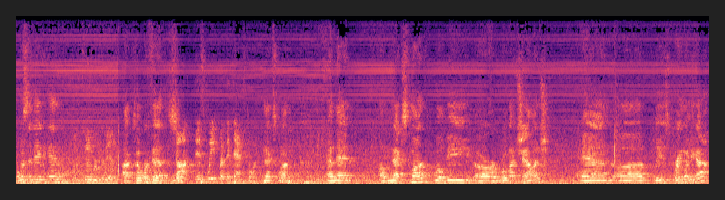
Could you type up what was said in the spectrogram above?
What was the date again? October 5th. October 5th. so- Not this week, but the next one. next one. And then of next month will be our robot challenge. And uh, please bring what you got.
